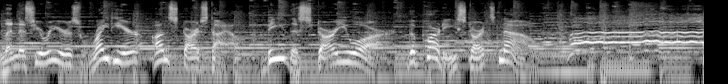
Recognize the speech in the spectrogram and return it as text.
Lend us your ears right here on Star Style. Be the star you are. The party starts now. Ah,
